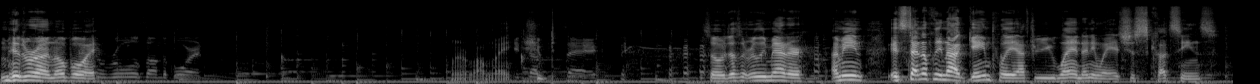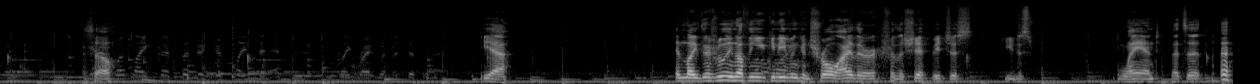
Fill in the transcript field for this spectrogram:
Mid run, oh boy. The rules on the board. Went the wrong way. It Shoot. say. So it doesn't really matter. I mean, it's technically not gameplay after you land anyway. It's just cutscenes. Yeah, So but like that's such a good place to end it. is, Like right when the ship lands. yeah. And like, there's really nothing you can even control either for the ship. It just you just land. That's it.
